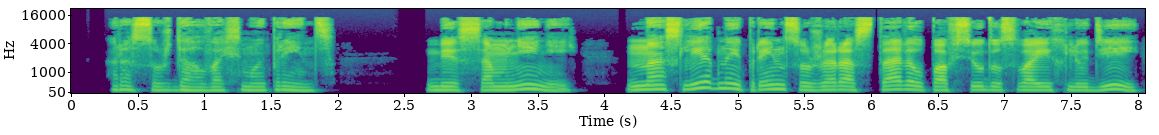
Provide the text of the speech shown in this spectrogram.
— рассуждал восьмой принц. Без сомнений, наследный принц уже расставил повсюду своих людей,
